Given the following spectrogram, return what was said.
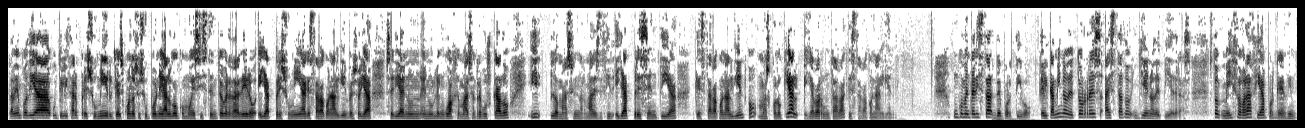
También podía utilizar presumir, que es cuando se supone algo como existente o verdadero. Ella presumía que estaba con alguien, pero eso ya sería en un, en un lenguaje más rebuscado y lo más normal, es decir, ella presentía que estaba con alguien o más coloquial, ella barruntaba que estaba con alguien. Un comentarista deportivo. El camino de Torres ha estado lleno de piedras. Esto me hizo gracia porque, en fin,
